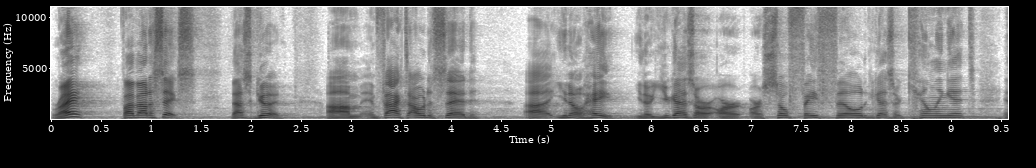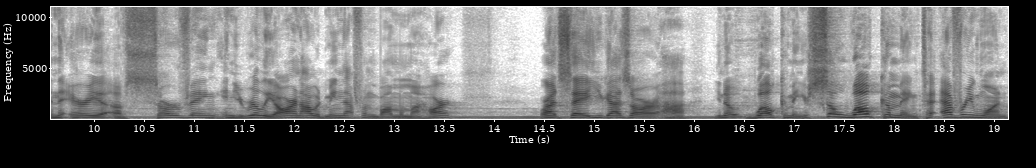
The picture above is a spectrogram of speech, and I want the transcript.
right? Five out of six. That's good. Um, in fact, I would have said, uh, you know, hey, you know, you guys are, are, are so faith filled. You guys are killing it in the area of serving, and you really are. And I would mean that from the bottom of my heart. Or I'd say you guys are, uh, you know, welcoming. You're so welcoming to everyone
